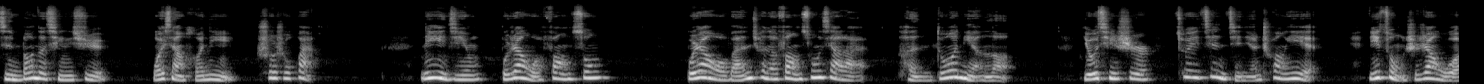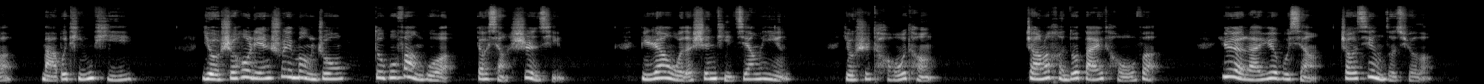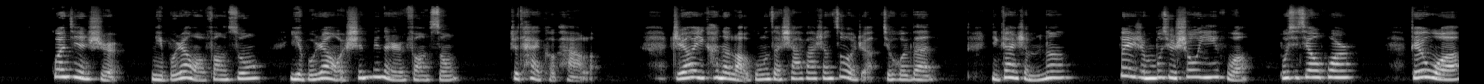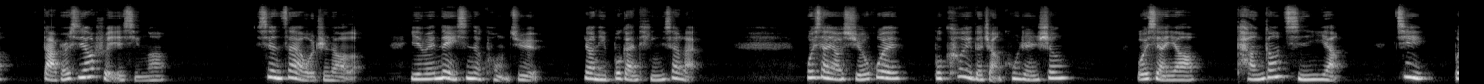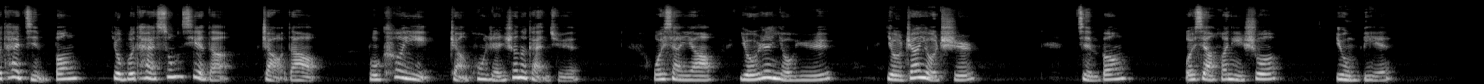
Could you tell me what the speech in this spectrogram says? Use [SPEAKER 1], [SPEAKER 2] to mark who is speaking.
[SPEAKER 1] 紧绷的情绪，我想和你说说话。你已经不让我放松，不让我完全的放松下来很多年了。尤其是最近几年创业，你总是让我马不停蹄，有时候连睡梦中都不放过要想事情。你让我的身体僵硬，有时头疼，长了很多白头发，越来越不想照镜子去了。关键是你不让我放松，也不让我身边的人放松，这太可怕了。只要一看到老公在沙发上坐着，就会问：“你干什么呢？为什么不去收衣服，不去浇花，给我打盆洗脚水也行啊？”现在我知道了，因为内心的恐惧让你不敢停下来。我想要学会不刻意的掌控人生，我想要弹钢琴一样，既不太紧绷。又不太松懈的找到不刻意掌控人生的感觉，我想要游刃有余，有张有弛。紧绷，我想和你说，永别。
